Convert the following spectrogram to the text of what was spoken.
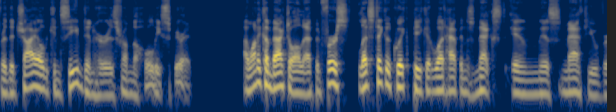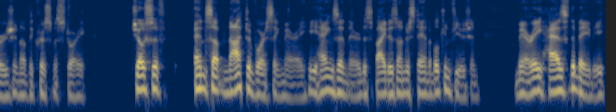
for the child conceived in her is from the Holy Spirit. I want to come back to all that, but first, let's take a quick peek at what happens next in this Matthew version of the Christmas story. Joseph ends up not divorcing Mary. He hangs in there despite his understandable confusion. Mary has the baby.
